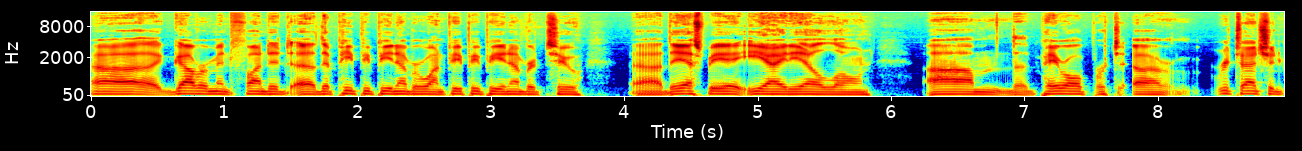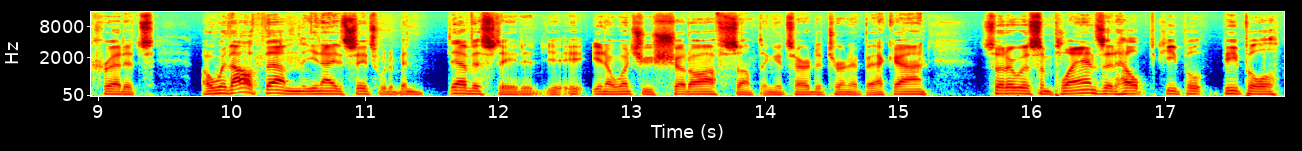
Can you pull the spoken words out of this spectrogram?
uh, government funded uh, the PPP number one, PPP number two, uh, the SBA EIDL loan, um, the payroll uh, retention credits. Uh, without them, the United States would have been devastated. You, you know, once you shut off something, it's hard to turn it back on. So there was some plans that helped keep people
